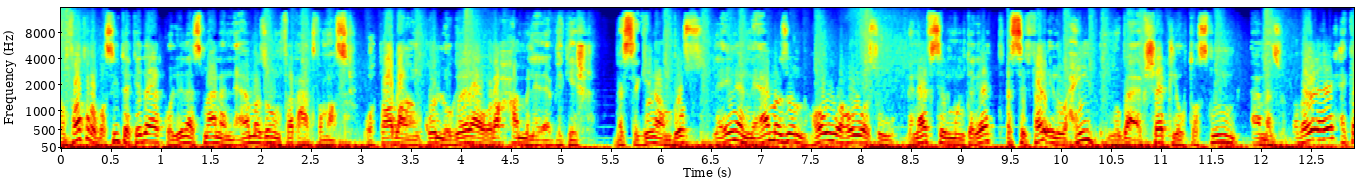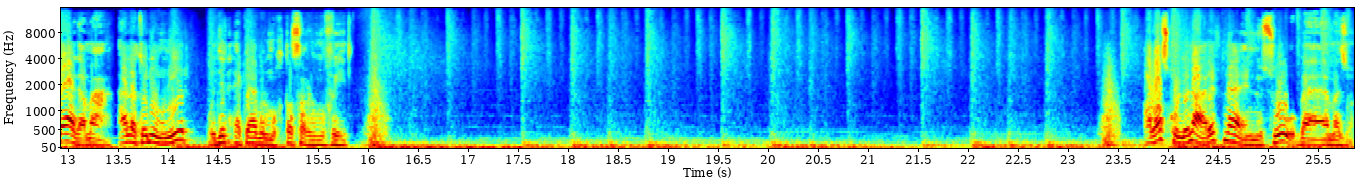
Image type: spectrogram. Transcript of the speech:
من فترة بسيطة كده كلنا سمعنا إن امازون فتحت في مصر وطبعا كله جرى وراح حمل ال application بس جينا نبص لقينا إن امازون هو هو سوق بنفس المنتجات بس الفرق الوحيد إنه بقى بشكل وتصميم امازون طب هي إيه الحكاية يا جماعة؟ أنا توني منير ودي الحكاية بالمختصر المفيد. خلاص كلنا عرفنا إن سوق بقى أمازون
